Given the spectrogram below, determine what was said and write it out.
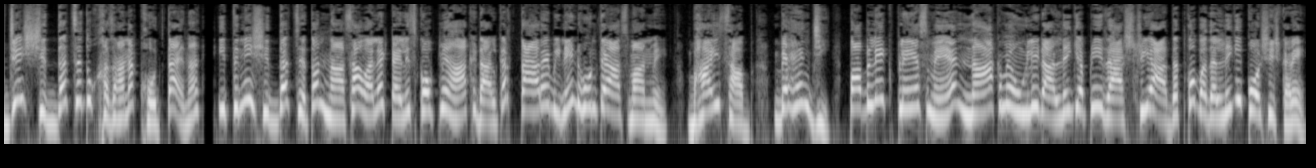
जिस शिद्दत से तू खजाना खोदता है ना, इतनी शिद्दत से तो नासा वाले टेलीस्कोप में आँख डालकर तारे भी नहीं ढूंढते आसमान में। भाई साहब, बहन जी पब्लिक प्लेस में नाक में उंगली डालने की अपनी राष्ट्रीय आदत को बदलने की कोशिश करें।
